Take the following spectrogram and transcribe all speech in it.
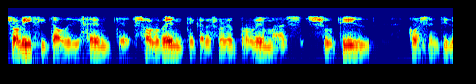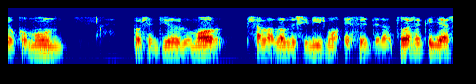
solícita o dirigente, solvente, que resuelve problemas, sutil, con sentido común, con sentido del humor, salvador de sí mismo, etcétera. Todas aquellas,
